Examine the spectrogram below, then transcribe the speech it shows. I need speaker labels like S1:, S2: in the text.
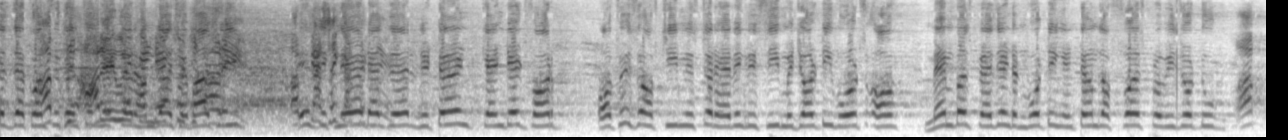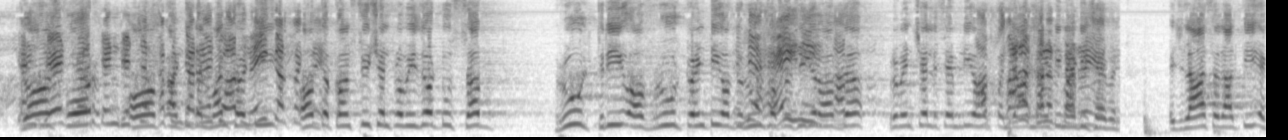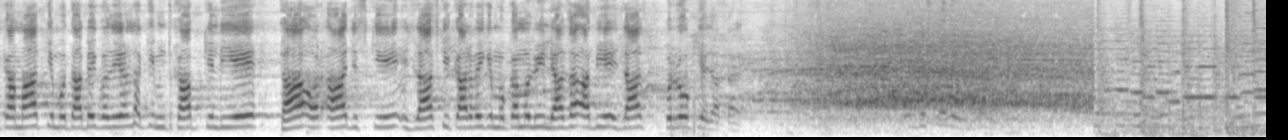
S1: As the consequence Mr. Hamza Shehbaz is declared as a returned candidate for office of Chief Minister having received majority votes of members present and voting in terms of first proviso to clause 4 of article 130 of the constitution proviso to sub rule 3 of rule 20 of the rules of procedure of the provincial assembly of punjab 1997 इजलास अदालती अहकाम के मुताबिक वजी अला के इंतब के लिए था और आज इसके इजलास की कार्रवाई की मुकम्मल हुई, लिहाजा अब ये इजलास पर रोक किया जाता है।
